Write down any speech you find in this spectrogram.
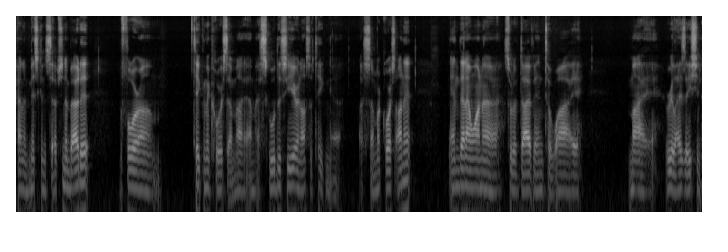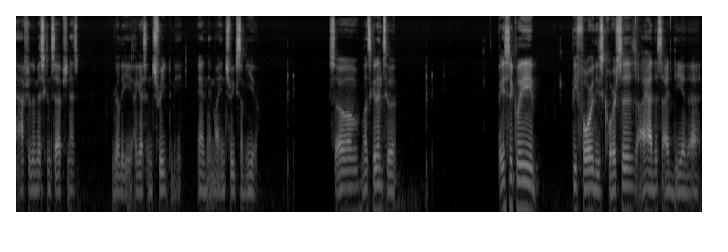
kind of misconception about it before um, taking the course at my at my school this year and also taking a, a summer course on it. And then I want to sort of dive into why my realization after the misconception has really, I guess, intrigued me, and it might intrigue some of you. So let's get into it. Basically, before these courses, I had this idea that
